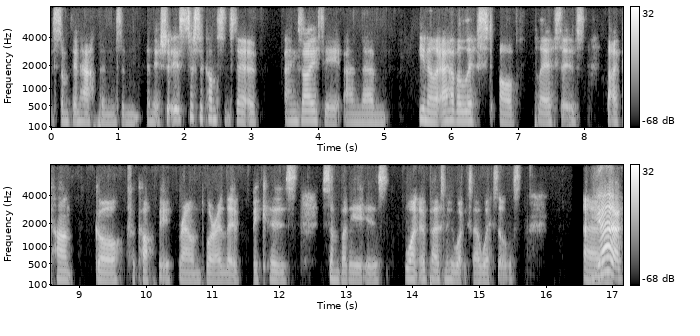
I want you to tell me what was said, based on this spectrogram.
something happens, and and it's it's just a constant state of anxiety. And um, you know, like I have a list of places that I can't go for coffee around where I live because somebody is one a person who works there whistles. Um, yeah,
